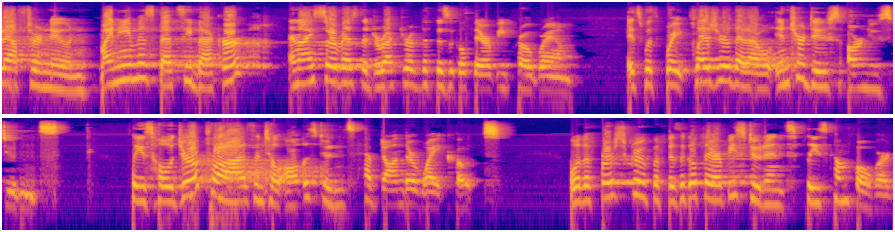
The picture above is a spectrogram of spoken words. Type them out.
Good afternoon. My name is Betsy Becker, and I serve as the Director of the Physical Therapy Program. It's with great pleasure that I will introduce our new students. Please hold your applause until all the students have donned their white coats. Will the first group of physical therapy students please come forward?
